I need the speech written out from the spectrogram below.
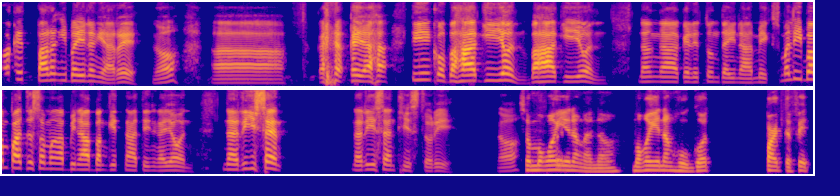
Bakit parang iba yung nangyari, no? Uh, kaya, kaya tingin ko bahagi 'yon, bahagi 'yon ng uh, ganitong dynamics. Maliban pa do sa mga binabanggit natin ngayon na recent na recent history. No? So mukhang yun ang ano, mukhang yun ang hugot, part of it.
